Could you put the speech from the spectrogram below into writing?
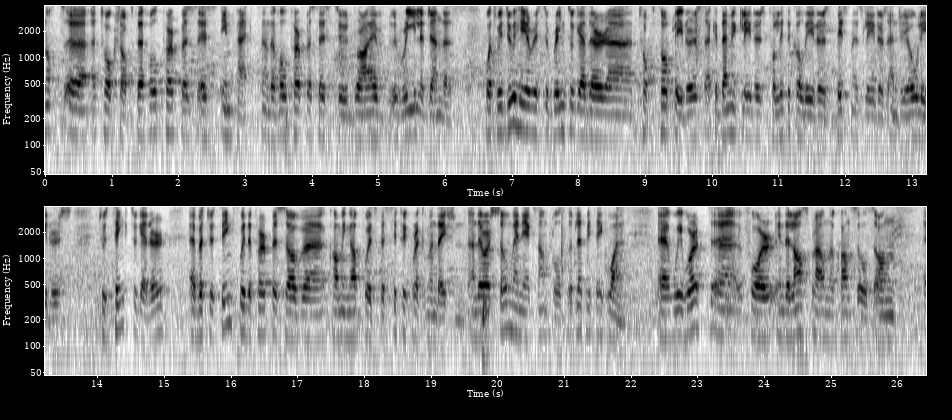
not uh, a talk shop. The whole purpose is impact, and the whole purpose is to drive real agendas. What we do here is to bring together uh, top thought leaders, academic leaders, political leaders, business leaders, NGO leaders, to think together, uh, but to think with the purpose of uh, coming up with specific recommendations. And there are so many examples, but let me take one. Uh, we worked uh, for in the last round of councils on uh,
